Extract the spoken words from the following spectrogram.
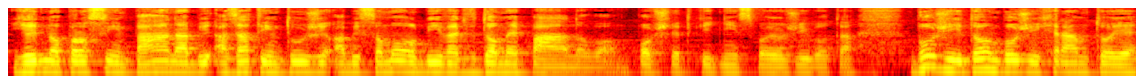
Jedno prosím pána aby, a za tým túžim, aby som mohol bývať v dome pánovom po všetky dni svojho života. Boží dom, Boží chrám to je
